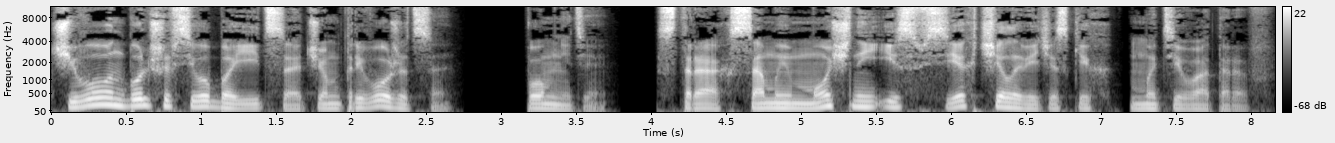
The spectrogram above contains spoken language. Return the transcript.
Чего он больше всего боится, о чем тревожится? Помните, страх самый мощный из всех человеческих мотиваторов.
